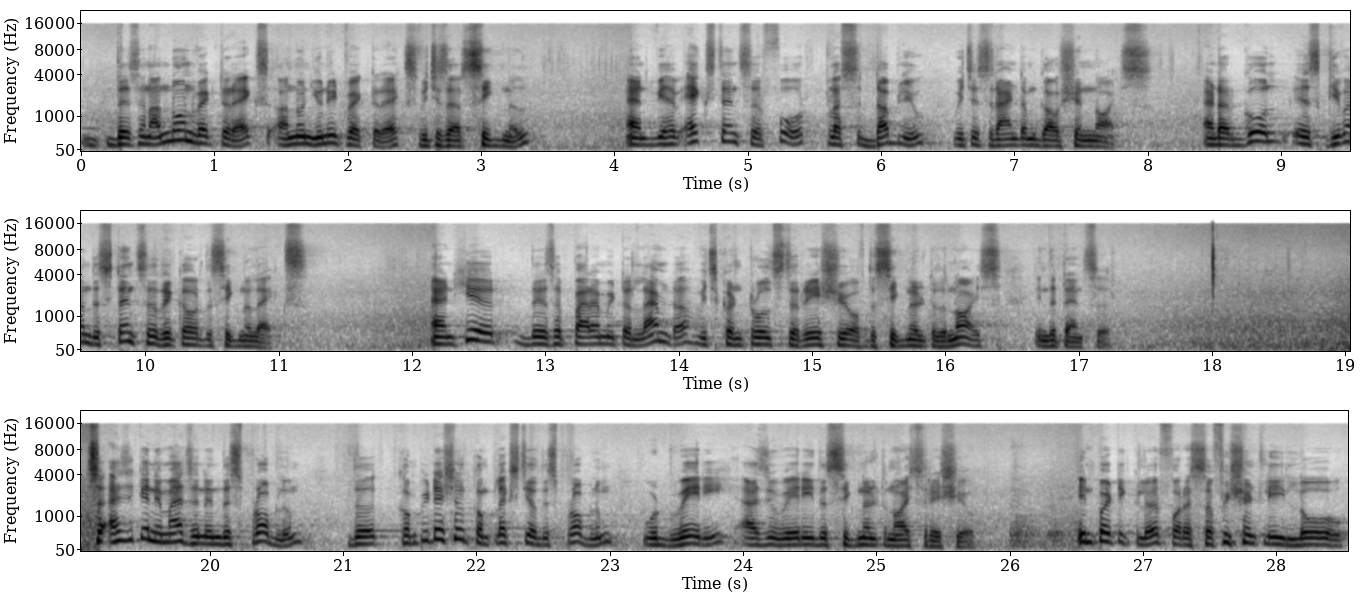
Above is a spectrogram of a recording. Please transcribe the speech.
There's an unknown vector x, unknown unit vector x, which is our signal. And we have x tensor 4 plus w, which is random Gaussian noise. And our goal is, given this tensor, recover the signal x. And here, there's a parameter lambda, which controls the ratio of the signal to the noise in the tensor. So as you can imagine in this problem, the computational complexity of this problem would vary as you vary the signal to noise ratio. In particular, for a sufficiently low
